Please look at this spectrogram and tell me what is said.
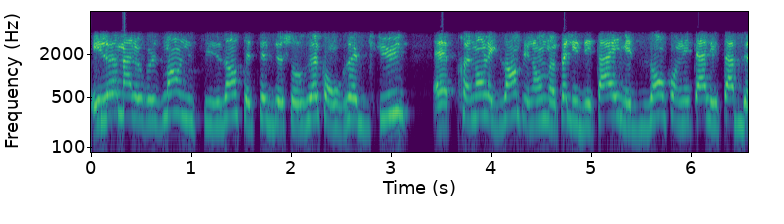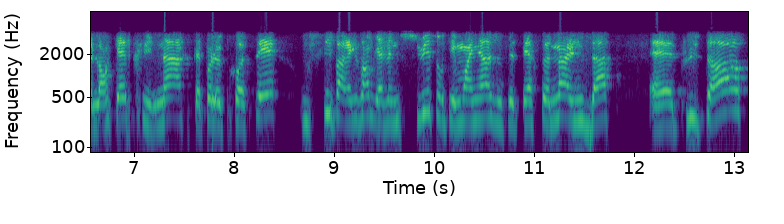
Et là, malheureusement, en utilisant ce type de choses-là qu'on rediffuse, euh, prenons l'exemple, et là, on n'a pas les détails, mais disons qu'on était à l'étape de l'enquête préliminaire, c'était pas le procès, ou si, par exemple, il y avait une suite au témoignage de cette personne-là à une date euh, plus tard,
